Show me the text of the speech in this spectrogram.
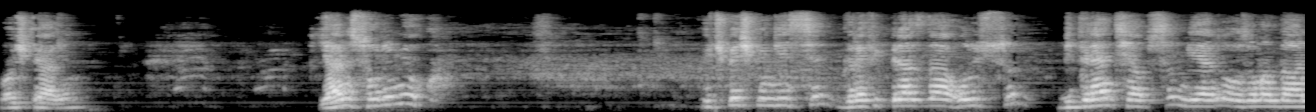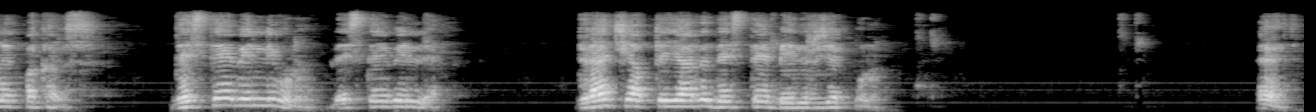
Hoş geldin. Yani sorun yok. 3-5 gün geçsin. Grafik biraz daha oluşsun. Bir direnç yapsın bir yerde o zaman daha net bakarız. Desteği belli bunun. Desteği belli. Direnç yaptığı yerde desteği belirecek bunun. Evet.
